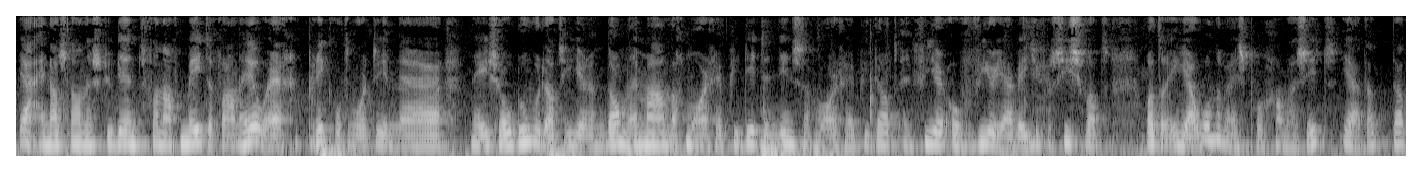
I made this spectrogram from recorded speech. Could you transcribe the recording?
Ja, en als dan een student vanaf meter van heel erg geprikkeld wordt in, uh, nee, zo doen we dat hier en dan. En maandagmorgen heb je dit en dinsdagmorgen heb je dat. En vier, over vier jaar weet je precies wat, wat er in jouw onderwijsprogramma zit. Ja, dat, dat,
